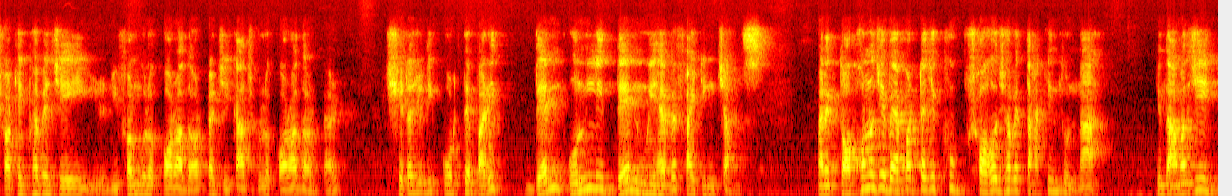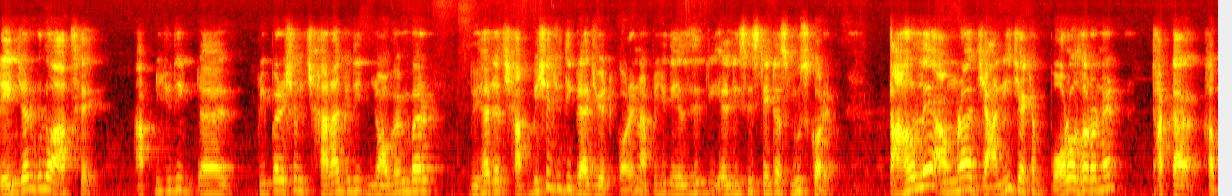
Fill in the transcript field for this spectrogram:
সঠিকভাবে যেই রিফর্মগুলো করা দরকার যে কাজগুলো করা দরকার, সেটা যদি করতে পারি then only then we have a fighting chance মানে তখনও যে ব্যাপারটা যে খুব সহজ হবে তা কিন্তু না। কিন্তু আমাদের যে ডেঞ্জারগুলো আছে, আপনি যদি প্রিপারেশন ছাড়া যদি নভেম্বর দুই হাজার ছাব্বিশে যদি গ্র্যাজুয়েট করেন, আপনি যদি এলডিসি স্টেটাস লুজ করেন, তাহলে আমরা জানি যে একটা বড় ধরনের ধাক্কা খাব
